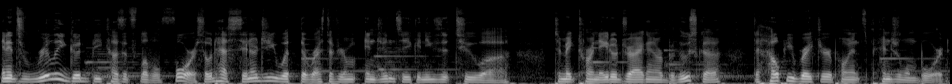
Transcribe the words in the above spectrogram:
And it's really good because it's level 4, so it has synergy with the rest of your engine, so you can use it to uh, to make Tornado Dragon or Bagooska to help you break your opponent's Pendulum board.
